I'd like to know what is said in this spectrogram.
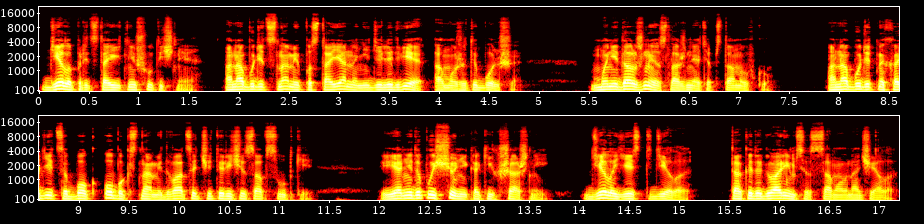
Дело предстоит нешуточное. Она будет с нами постоянно недели две, а может и больше. Мы не должны осложнять обстановку. Она будет находиться бок о бок с нами 24 часа в сутки. Я не допущу никаких шашней. Дело есть дело. Так и договоримся с самого начала».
